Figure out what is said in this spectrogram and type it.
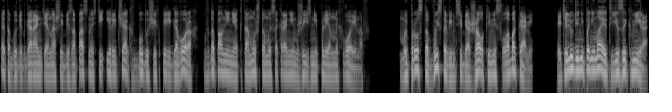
Это будет гарантия нашей безопасности и рычаг в будущих переговорах, в дополнение к тому, что мы сохраним жизни пленных воинов. Мы просто выставим себя жалкими слабаками. Эти люди не понимают язык мира,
